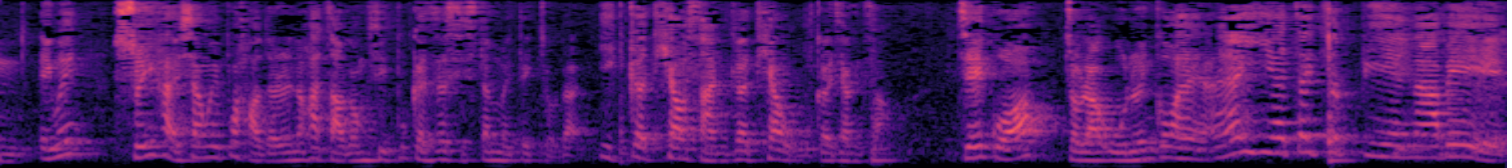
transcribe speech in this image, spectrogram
嗯，因为水海相位不好的人的话，找东西不跟着 systematic 走的，一个跳三个，跳五个这样找，结果走了五轮过后，哎呀，在这边啊呗，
